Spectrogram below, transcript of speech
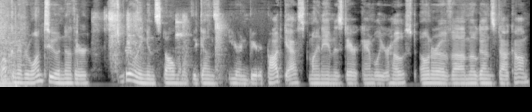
Welcome everyone to another thrilling installment of the Guns, Gear, and Beer podcast. My name is Derek Campbell, your host, owner of uh, MoGuns.com,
